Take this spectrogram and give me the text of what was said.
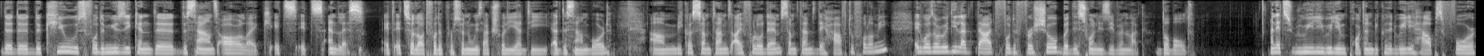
the the the cues for the music and the the sounds are like it's it's endless. It, it's a lot for the person who is actually at the at the soundboard, um, because sometimes I follow them, sometimes they have to follow me. It was already like that for the first show, but this one is even like doubled. And it's really really important because it really helps for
